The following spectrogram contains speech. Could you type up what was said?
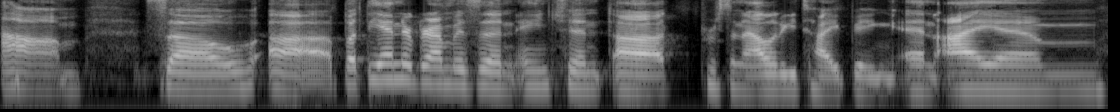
Um. So, uh, but the Enneagram is an ancient uh, personality typing, and I am.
